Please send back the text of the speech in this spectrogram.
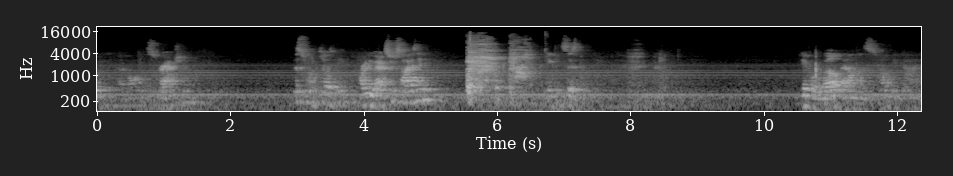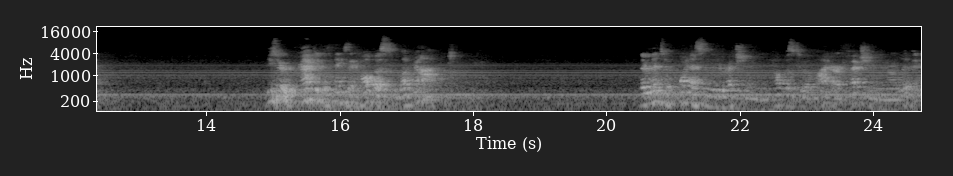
Avoiding all distraction? This one kills me. Are you exercising? Inconsistently. Do you have a well balanced, healthy? These are practical things that help us to love God. They're meant to point us in the direction and help us to align our affection and our living.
